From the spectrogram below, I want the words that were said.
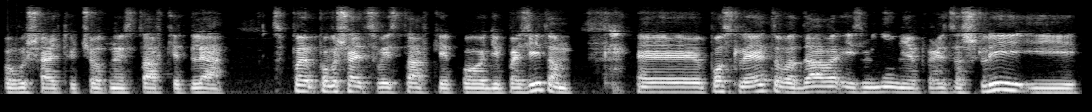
повышать учетные ставки для повышать свои ставки по депозитам. После этого, да, изменения произошли, и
